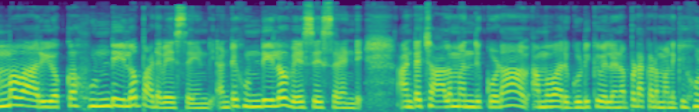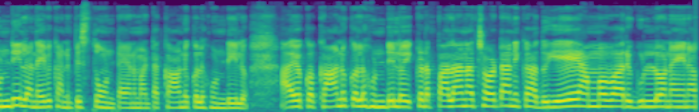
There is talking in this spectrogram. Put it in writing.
అమ్మవారి యొక్క హుండీలో పడవేసేయండి. అంటే హుండీలో వేసేసేయండి. అంటే చాలామంది కూడా అమ్మవారి గుడికి వెళ్ళినప్పుడు అక్కడ మనకి హుండీలు అనేవి కనిపిస్తూ ఉంటాయి అన్నమాట కానుకల హుండీలు. ఆ యొక్క కానుకల హుండీలో ఇక్కడ పలానా చోటాని కాదు ఏ అమ్మవారి గుళ్ళోనైనా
